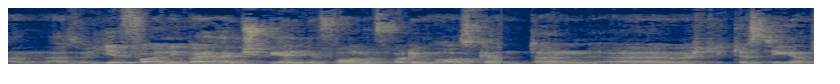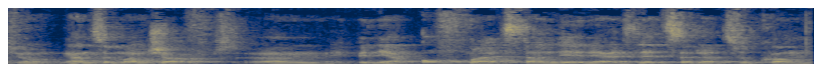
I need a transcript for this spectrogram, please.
an. Also hier vor allem bei Heimspielen, hier vorne vor dem Ausgang. Und dann äh, möchte ich, dass die ganze, ganze Mannschaft, ähm, ich bin ja oftmals dann der, der als letzter dazukommt,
